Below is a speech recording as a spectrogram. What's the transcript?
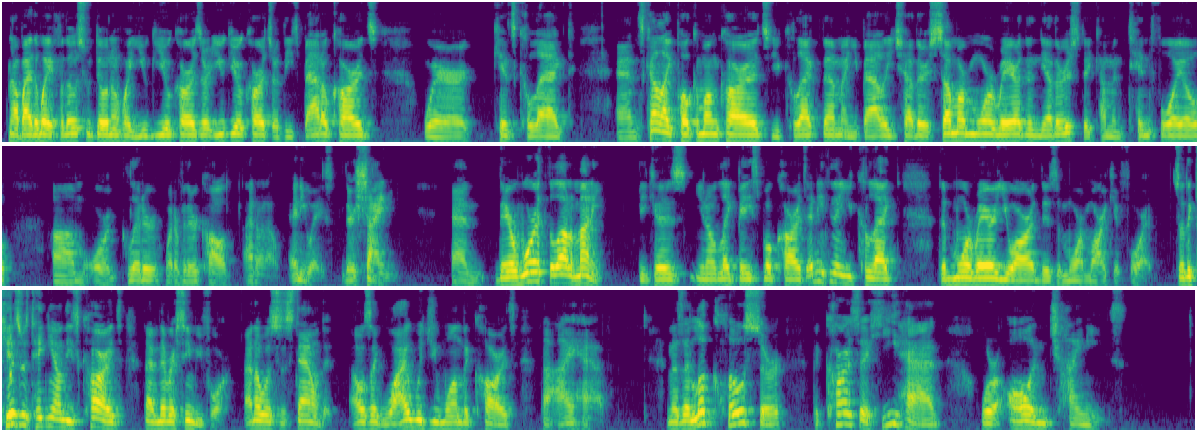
Now, by the way, for those who don't know what Yu Gi Oh cards are, Yu Gi Oh cards are these battle cards where kids collect, and it's kind of like Pokemon cards. You collect them and you battle each other. Some are more rare than the others, they come in tinfoil um, or glitter, whatever they're called. I don't know. Anyways, they're shiny and they're worth a lot of money because you know like baseball cards anything that you collect the more rare you are there's a more market for it. So the kids were taking out these cards that i've never seen before. And i was astounded. I was like why would you want the cards that i have? And as i looked closer the cards that he had were all in chinese.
